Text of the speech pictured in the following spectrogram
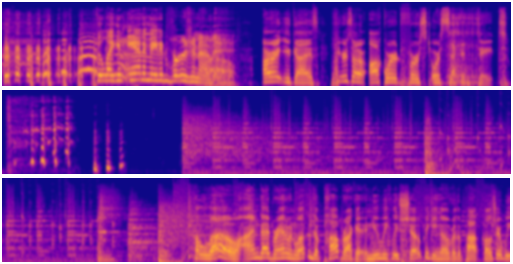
but like an animated version of Wow. it. All right, you guys, here's our awkward first or second date. Hello, I'm Guy Branum, and welcome to Pop Rocket, a new weekly show picking over the pop culture we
